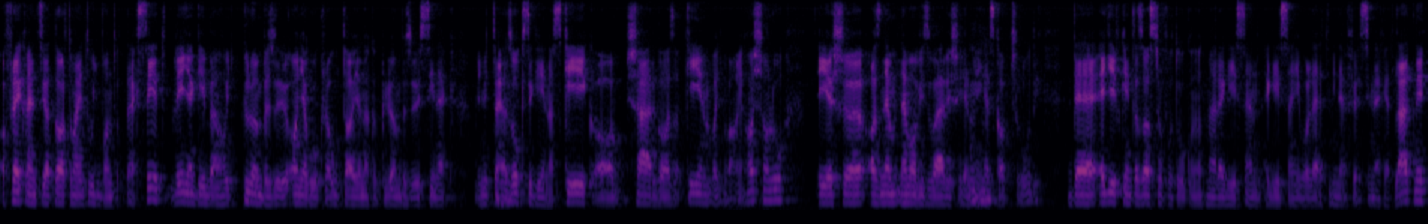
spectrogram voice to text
a frekvencia tartományt úgy bontották szét, lényegében, hogy különböző anyagokra utaljanak a különböző színek. Hogy mit tudom, az mhm. oxigén az kék, a sárga az a kén, vagy valami hasonló, és az nem, nem a vizuális élményhez uh-huh. kapcsolódik. De egyébként az asztrofotókon ott már egészen, egészen jól lehet mindenféle színeket látni.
